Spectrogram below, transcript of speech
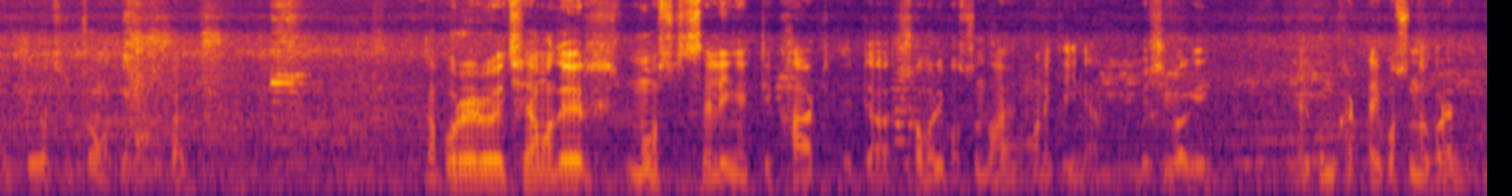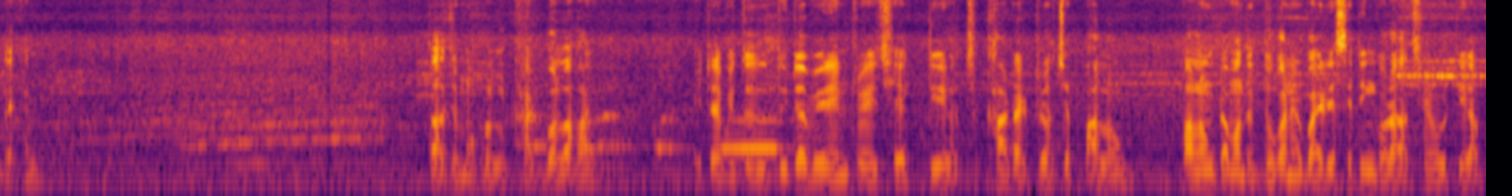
দেখতে চমৎকার তারপরে রয়েছে আমাদের মোস্ট সেলিং একটি খাট, এটা সবারই পছন্দ হয়, অনেকেই নেন। বেশিরভাগই এরকম খাটটাই পছন্দ করেন, দেখেন। তাজমহল খাট বলা হয়। এটার ভিতরে দুইটা ভেরিয়েন্ট রয়েছে, একটি হচ্ছে খাট একটা হচ্ছে পালং। পালংটা আমাদের দোকানের বাইরে সেটিং করা আছে, ওইটি আপ,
